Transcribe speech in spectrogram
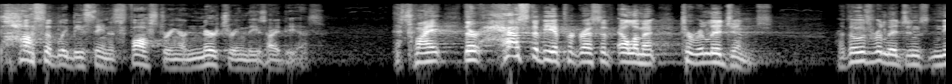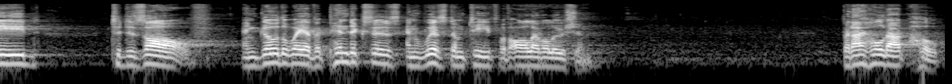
possibly be seen as fostering or nurturing these ideas. That's why there has to be a progressive element to religions, or those religions need to dissolve and go the way of appendixes and wisdom teeth with all evolution. But I hold out hope.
